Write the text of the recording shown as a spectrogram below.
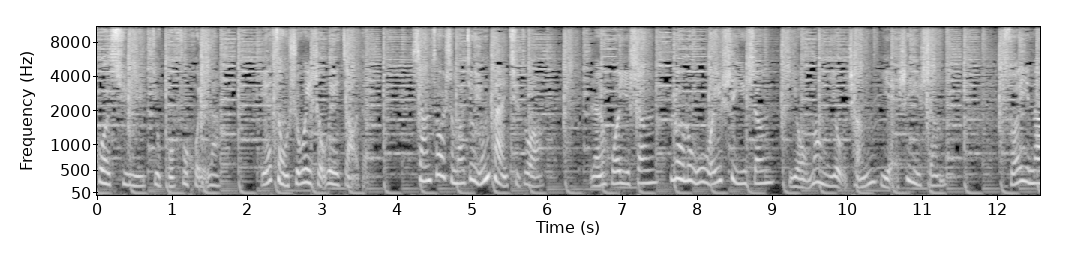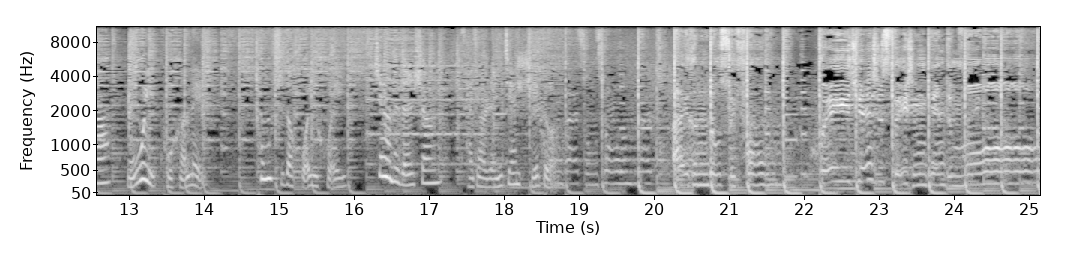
过去就不复回了，别总是畏手畏脚的，想做什么就勇敢去做。人活一生，碌碌无为是一生，有梦有成也是一生。所以呢，无畏苦和累，充实的活一回，这样的人生才叫人间值得。爱恨都随风，回忆全是碎成片的梦。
